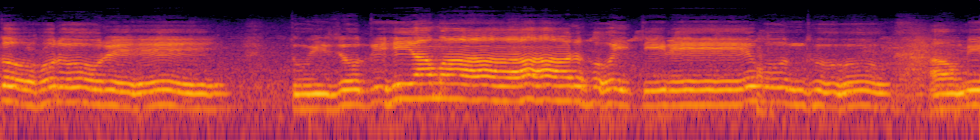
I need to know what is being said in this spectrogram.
দোহর রে। তুই যদি আমার হইতি রে বন্ধু, আমি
